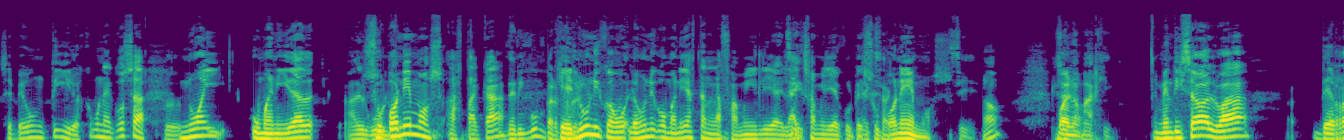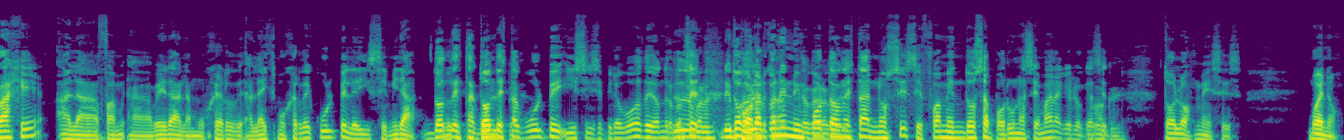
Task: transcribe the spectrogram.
Se pegó un tiro. Es como una cosa, no hay humanidad. Alguno. Suponemos hasta acá De ningún que el único, la única humanidad está en la familia, en la Sí, ex familia de culpa. exacto. Suponemos. Sí. ¿No? Bueno. mágico. Mendizábal va de raje a la a ver a la mujer a la ex mujer de Culpe le dice mira ¿Dónde está dónde Culpe? está Culpe y si dice pero vos de dónde lo Yo no tengo que hablar con él no importa dónde está no sé se fue a Mendoza por una semana que es lo que hace Ok. Todos los meses. Bueno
